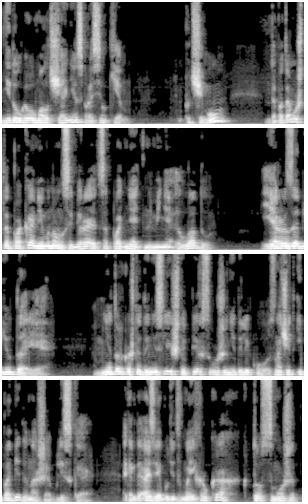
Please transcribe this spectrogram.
недолгого молчания спросил Кен. Почему? Да потому что пока Мемнон собирается поднять на меня Элладу, я разобью Дария. Мне только что донесли, что персы уже недалеко, значит и победа наша близка. А когда Азия будет в моих руках, кто сможет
